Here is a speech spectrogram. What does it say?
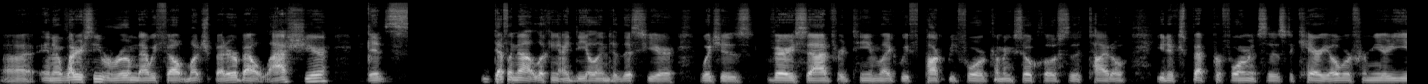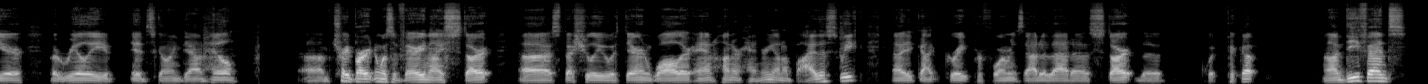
Uh, in a wide receiver room that we felt much better about last year, it's definitely not looking ideal into this year, which is very sad for a team like we've talked before coming so close to the title. You'd expect performances to carry over from year to year, but really it's going downhill. Um, Trey Burton was a very nice start, uh, especially with Darren Waller and Hunter Henry on a bye this week. Uh, he got great performance out of that uh, start, the quick pickup. On defense,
